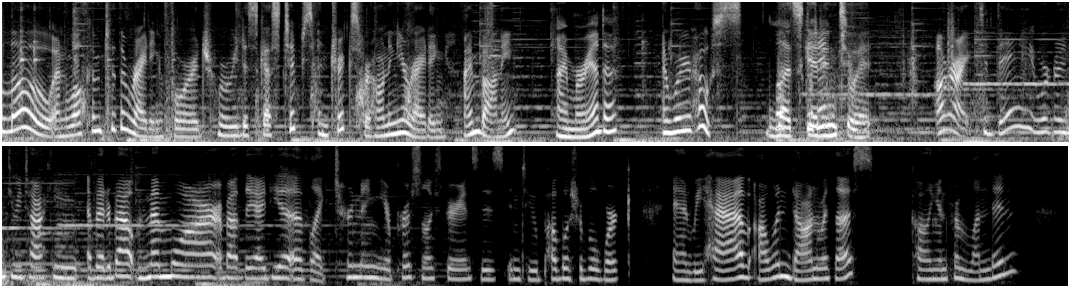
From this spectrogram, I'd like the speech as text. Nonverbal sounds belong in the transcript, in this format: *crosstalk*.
Hello, and welcome to the Writing Forge, where we discuss tips and tricks for honing your writing. I'm Bonnie, I'm Miranda. and we're your hosts. Let's, get, into it. All right, today we're going to be talking a bit about memoir, about the idea of like turning your personal experiences into publishable work. And we have Awyn Dawn with us, calling in from London.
